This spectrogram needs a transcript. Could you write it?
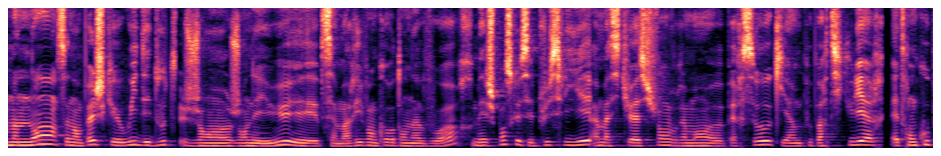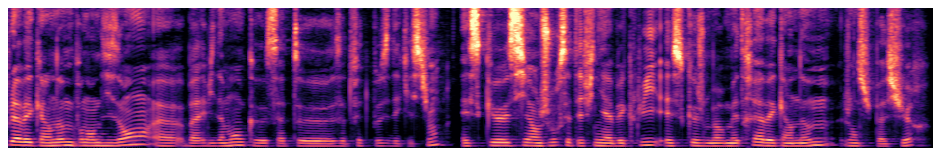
Maintenant, ça n'empêche que oui, des doutes, j'en ai eu et ça m'arrive encore d'en avoir. Mais je pense que c'est plus lié à ma situation vraiment perso qui est un peu particulière. Être en couple avec un homme pendant dix ans, euh, bah évidemment que ça te, ça te fait te poser des questions. Est-ce que si un jour c'était fini avec lui, est-ce que je me remettrais avec un homme? J'en suis pas sûre.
